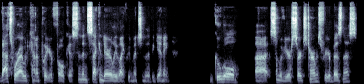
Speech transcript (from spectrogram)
that's where I would kind of put your focus. And then secondarily, like we mentioned at the beginning, Google uh, some of your search terms for your business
